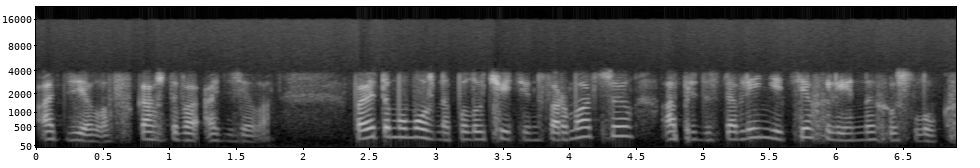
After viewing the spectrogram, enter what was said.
отделов, каждого отдела. Поэтому можно получить информацию о предоставлении тех или иных услуг.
